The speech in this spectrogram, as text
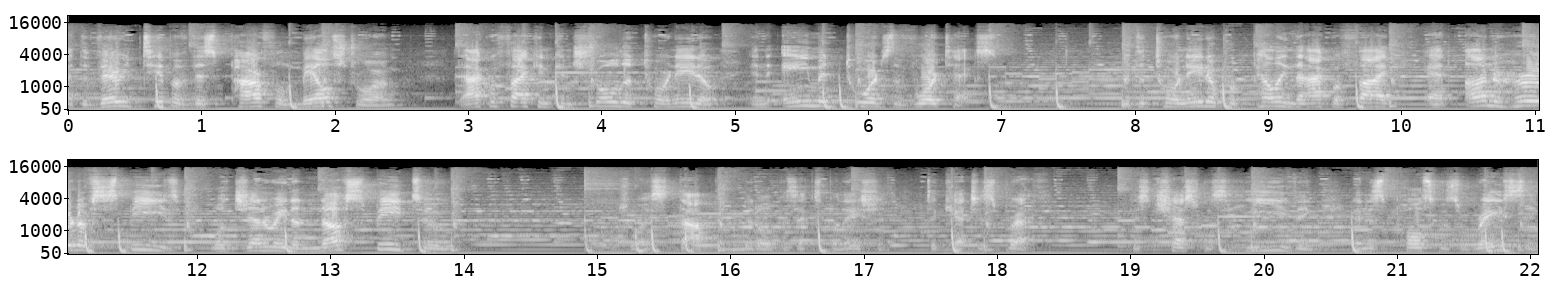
At the very tip of this powerful maelstrom, the Aqua Phi can control the tornado and aim it towards the vortex. With the tornado propelling the Aqua Phi at unheard of speeds will generate enough speed to... Troy stopped in the middle of his explanation to catch his breath. His chest was heaving and his pulse was racing.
